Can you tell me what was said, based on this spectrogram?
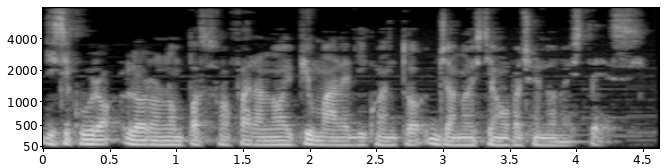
Di sicuro loro non possono fare a noi più male di quanto già noi stiamo facendo noi stessi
